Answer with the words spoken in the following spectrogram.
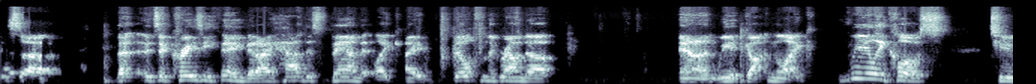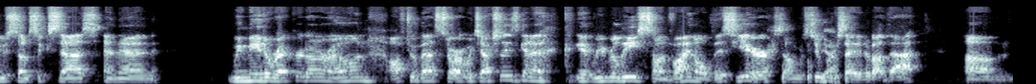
guess uh, that it's a crazy thing that I had this band that like I built from the ground up, and we had gotten like really close to some success, and then we made a record on our own, off to a bad start, which actually is going to get re-released on vinyl this year. So I'm super Yeah. excited about that. Um,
